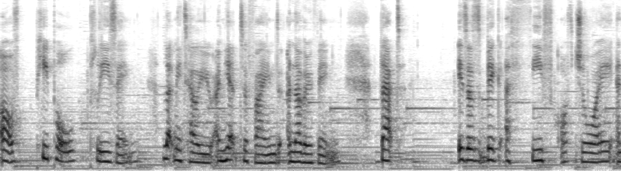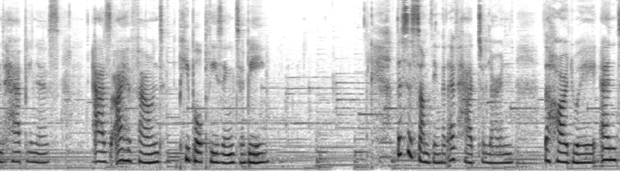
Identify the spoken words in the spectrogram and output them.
of people pleasing. Let me tell you, I'm yet to find another thing that is as big a thief of joy and happiness as I have found people pleasing to be. This is something that I've had to learn the hard way, and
